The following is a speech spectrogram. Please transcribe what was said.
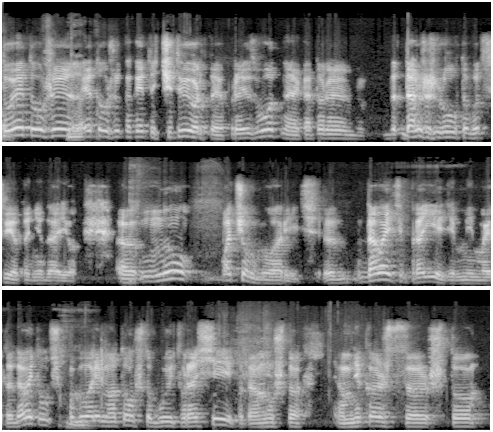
то это уже, да. это уже какая-то четвертая производная, которая даже желтого цвета не дает. А, ну, о чем говорить? Давайте проедем мимо этого. Давайте лучше поговорим о том, что будет в России, потому что мне кажется, что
